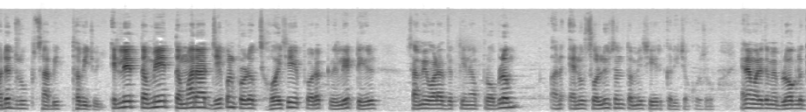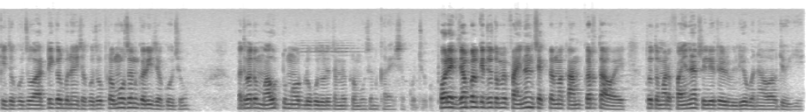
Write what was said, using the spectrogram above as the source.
મદદરૂપ સાબિત થવી જોઈએ. એટલે તમે તમારા જે પણ પ્રોડક્ટ્સ હોય છે એ પ્રોડક્ટ રિલેટેડ સામેવાળા વ્યક્તિના પ્રોબ્લેમ અને એનું સોલ્યુશન તમે શેર કરી શકો છો. એના માટે તમે બ્લોગ લખી શકો છો આર્ટિકલ બનાવી શકો છો પ્રમોશન કરી શકો છો. અથવા તો માઉથ ટુ માઉથ લોકો જોડે તમે પ્રમોશન કરાવી શકો છો. ફોર એક્ઝામ્પલ કે જો તમે ફાઇનાન્સ સેક્ટરમાં કામ કરતા હોય, તો તમારે ફાઇનાન્સ રિલેટેડ વીડિયો બનાવવા જોઈએ.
